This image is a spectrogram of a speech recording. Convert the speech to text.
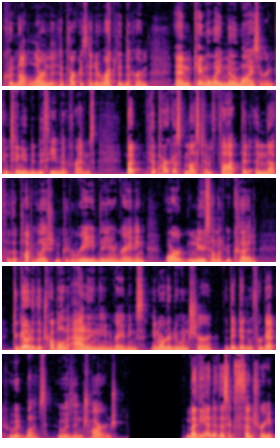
could not learn that Hipparchus had erected the herm and came away no wiser and continued to deceive their friends. But Hipparchus must have thought that enough of the population could read the engraving, or knew someone who could, to go to the trouble of adding the engravings in order to ensure that they didn't forget who it was who was in charge. By the end of the 6th century,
